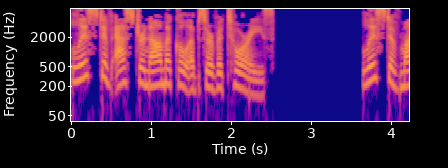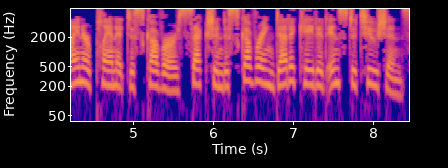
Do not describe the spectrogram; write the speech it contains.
List of astronomical observatories List of minor planet discoverers section discovering dedicated institutions.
